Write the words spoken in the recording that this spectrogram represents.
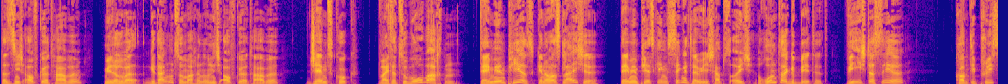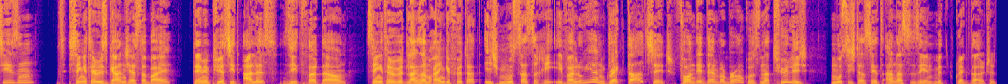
Dass ich nicht aufgehört habe, mir darüber Gedanken zu machen und nicht aufgehört habe, James Cook weiter zu beobachten. Damian Pierce, genau das gleiche. Damian Pierce gegen Singletary, ich hab's euch runtergebetet. Wie ich das sehe, kommt die Preseason, Singletary ist gar nicht erst dabei, Damian Pierce sieht alles, sieht Third Down, Singletary wird langsam reingefüttert, ich muss das re-evaluieren. Greg Dulcich von den Denver Broncos, natürlich muss ich das jetzt anders sehen mit Greg Dulcich.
